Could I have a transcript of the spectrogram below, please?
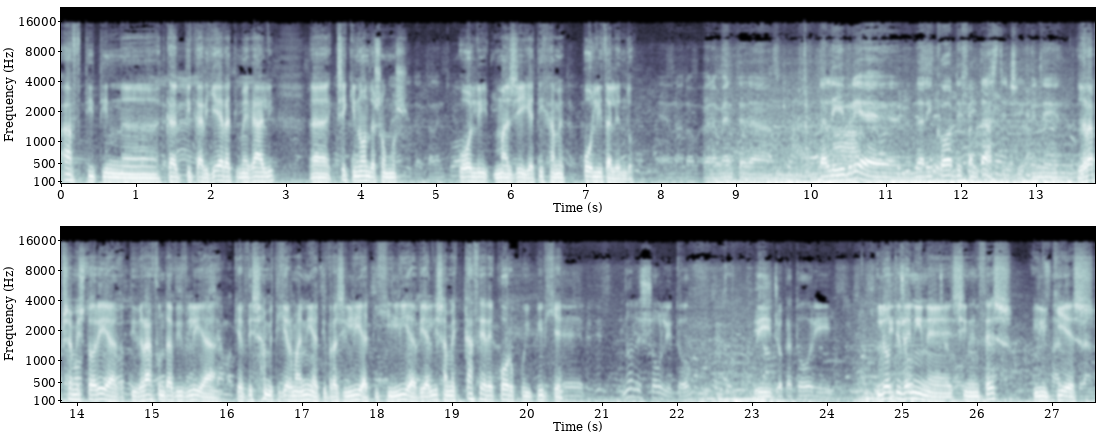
αυτή την, ε, κα- την καριέρα, τη μεγάλη, ε, ξεκινώντας όμως όλοι μαζί, γιατί είχαμε πολύ ταλέντο. veramente da, da libri e da ricordi fantastici. Quindi Γράψαμε ιστορία, τη γράφουν τα βιβλία. Κερδίσαμε τη Γερμανία, τη Βραζιλία, τη Χιλία. Διαλύσαμε κάθε ρεκόρ που υπήρχε. Non è solito di giocatori Λέω ότι δεν είναι σύνηθες ηλικίες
